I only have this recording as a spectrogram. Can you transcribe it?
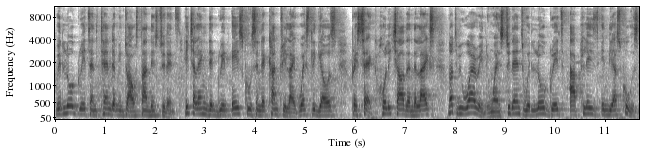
with low grades and turn them into outstanding students. He challenged the grade A schools in the country like Wesley Girls, Presec, Holy Child and the likes not to be worried when students with low grades are placed in their schools,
